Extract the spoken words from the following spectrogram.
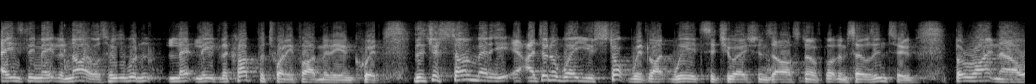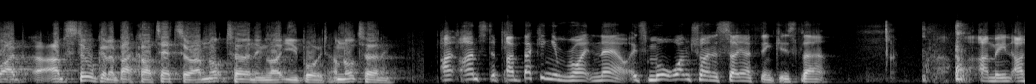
Ainsley Maitland Niles, who wouldn't let leave the club for 25 million quid. There's just so many. I don't know where you stop with like weird situations that Arsenal have got themselves into. But right now, I, I'm still going to back Arteta. I'm not turning like you, Boyd. I'm not turning. I, am I'm, st- I'm backing him right now. It's more what I'm trying to say. I think is that I mean, I,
